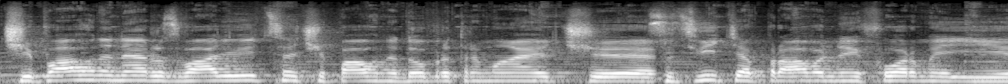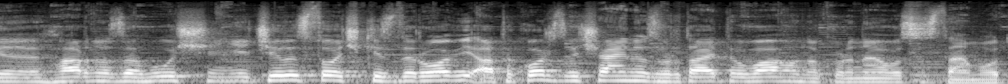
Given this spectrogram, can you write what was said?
чи пагони не розвалюються, чи пагони добре тримають, чи суцвіття правильної форми і гарно загущені, чи листочки здорові. А також, звичайно, звертайте увагу на кореневу систему. От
